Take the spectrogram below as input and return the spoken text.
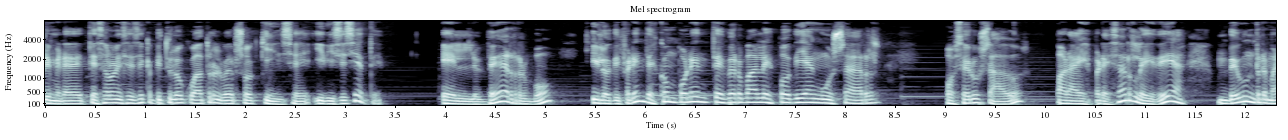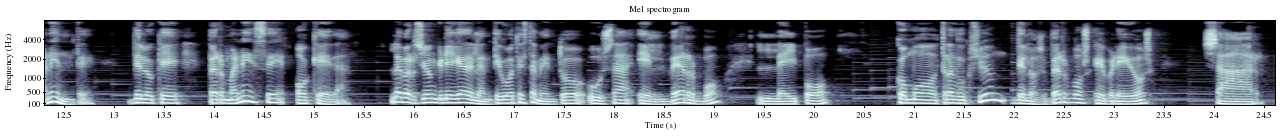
1 de Tesalonicenses capítulo 4, el verso 15 y 17. El verbo y los diferentes componentes verbales podían usar o ser usados para expresar la idea de un remanente, de lo que permanece o queda. La versión griega del Antiguo Testamento usa el verbo leipo como traducción de los verbos hebreos sar,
